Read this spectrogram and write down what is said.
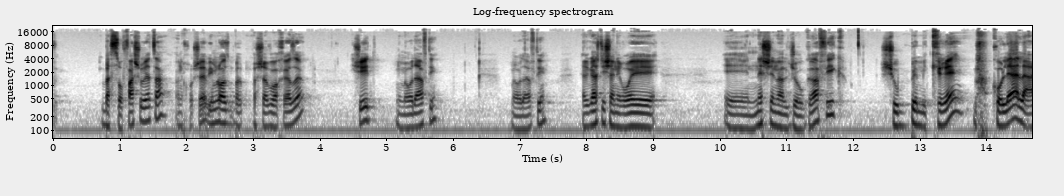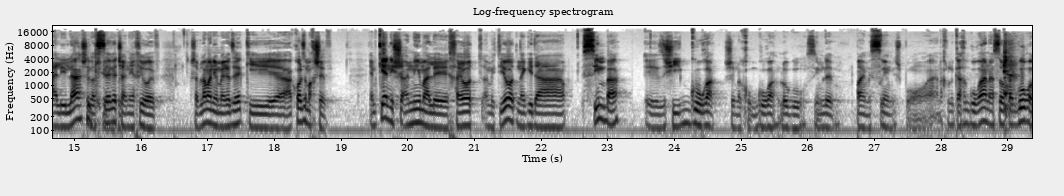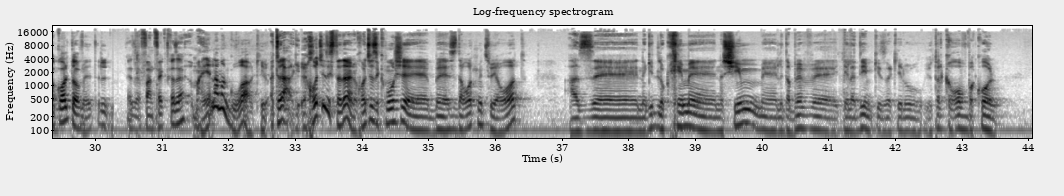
בסופה שהוא יצא, אני חושב, אם לא, אז בשבוע אחרי זה. אישית, אני מאוד אהבתי. מאוד אהבתי. הרגשתי שאני רואה אה, national geographic, שהוא במקרה קולע לעלילה של הסרט שאני הכי אוהב. עכשיו, למה אני אומר את זה? כי אה, הכל זה מחשב. הם כן נשענים על אה, חיות אמיתיות, נגיד הסימבה, אה, איזושהי גורה, שהם לקחו גורה, לא גור, שים לב, 2020, יש פה, אנחנו ניקח גורה, נעשה אותה גור, הכל טוב. איזה פאנפקט כזה. מעניין למה גרורה, כאילו, אתה יודע, יכול להיות שזה יסתדר, יכול להיות שזה כמו שבסדרות מצוירות, אז אה, נגיד לוקחים אה, נשים אה, לדבב ילדים, כי זה כאילו יותר קרוב בקול,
